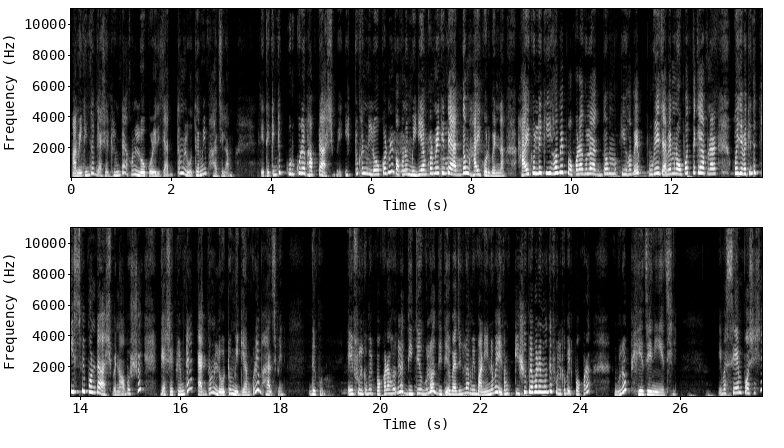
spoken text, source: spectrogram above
আমি কিন্তু গ্যাসের ফ্লেমটা এখন লো করে দিচ্ছি একদম লোতে আমি ভাজলাম। এতে কিন্তু কুরকুরে ভাবটা আসবে। একটুখানি লো করবেন কখনো মিডিয়াম করবেন কিন্তু একদম হাই করবেন না। হাই করলে কি হবে? পকোড়াগুলো একদম কি হবে? পুড়ে যাবে মানে ওপর থেকে আপনার হয়ে যাবে কিন্তু ক্রিস্পিপনটা আসবে না। অবশ্যই গ্যাসের ফ্লেমটা একদম লো টু মিডিয়াম করে ভাজবেন। দেখুন এই ফুলকপির পকোড়া হয়ে গেলে দ্বিতীয়গুলো দ্বিতীয় ব্যাচগুলো আমি বানিয়ে নেব। এরকম টিস্যু পেপারের মধ্যে ফুলকপির পকোড়াগুলো ভেজে নিয়েছি। এবার সেম প্রসেসে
